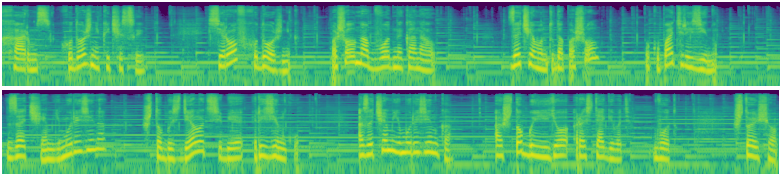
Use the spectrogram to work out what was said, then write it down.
Хармс, художник и часы. Серов, художник, пошел на обводный канал. Зачем он туда пошел? Покупать резину. Зачем ему резина? Чтобы сделать себе резинку. А зачем ему резинка? А чтобы ее растягивать. Вот. Что еще?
